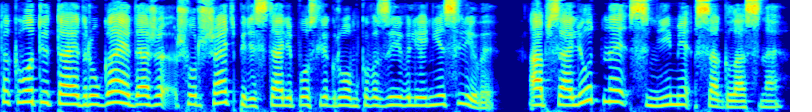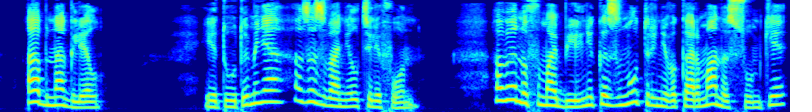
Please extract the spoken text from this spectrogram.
Так вот и та, и другая даже шуршать перестали после громкого заявления Сливы. Абсолютно с ними согласна. Обнаглел. И тут у меня зазвонил телефон. Вынув мобильник из внутреннего кармана сумки,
